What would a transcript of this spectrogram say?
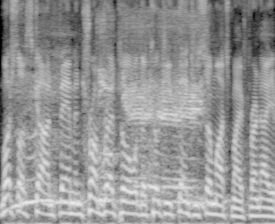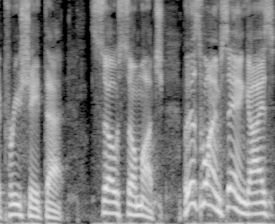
Much love, Scott and Fam. And Trump Red Pill with a cookie. Thank you so much, my friend. I appreciate that so, so much. But this is what I'm saying, guys.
